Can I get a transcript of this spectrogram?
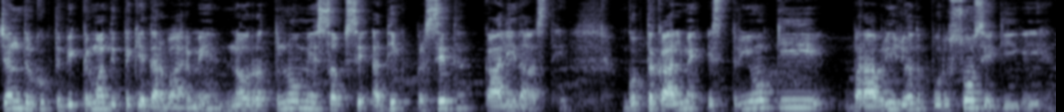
चंद्रगुप्त विक्रमादित्य के दरबार में नवरत्नों में सबसे अधिक प्रसिद्ध कालिदास थे। गुप्त काल में स्त्रियों की बराबरी जो है तो पुरुषों से की गई है।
